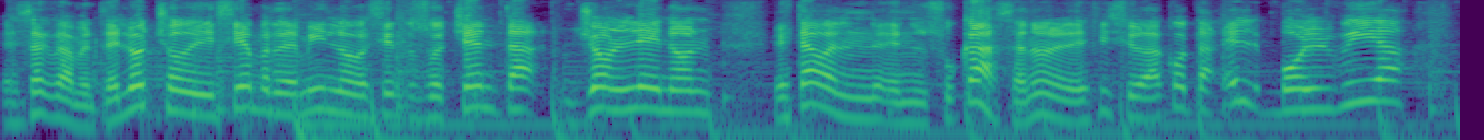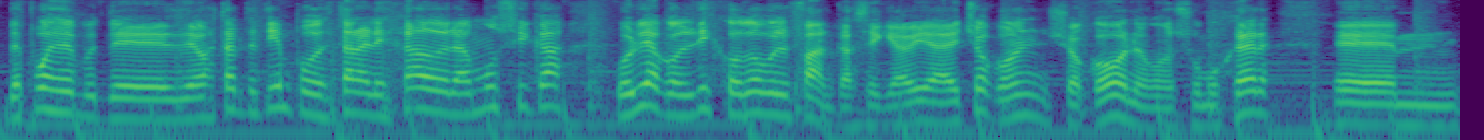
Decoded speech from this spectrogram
Exactamente, el 8 de diciembre de 1980, John Lennon estaba en, su casa, ¿no? en el edificio Dakota. Él volvía, después de, de- de bastante tiempo de estar alejado de la música, volvía con el disco Double Fantasy que había hecho con Yoko Ono, con su mujer. eh,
